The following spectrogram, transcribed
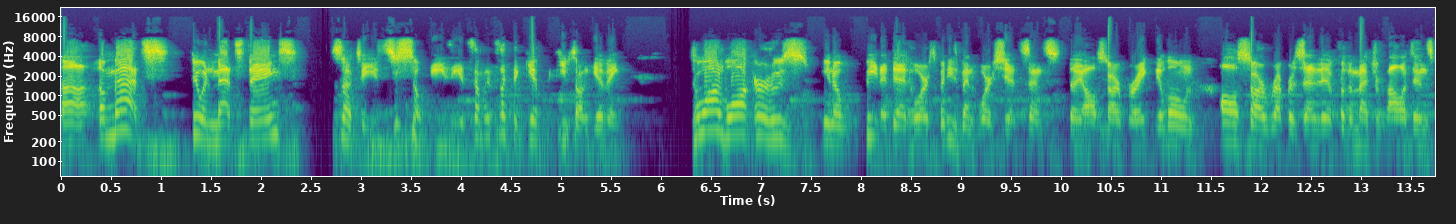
Uh, the Mets doing Mets things. Such easy. It's just so easy. It's some- it's like the gift that keeps on giving. Taijuan Walker, who's you know beating a dead horse, but he's been horse shit since the All Star break. The lone All Star representative for the Metropolitans,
